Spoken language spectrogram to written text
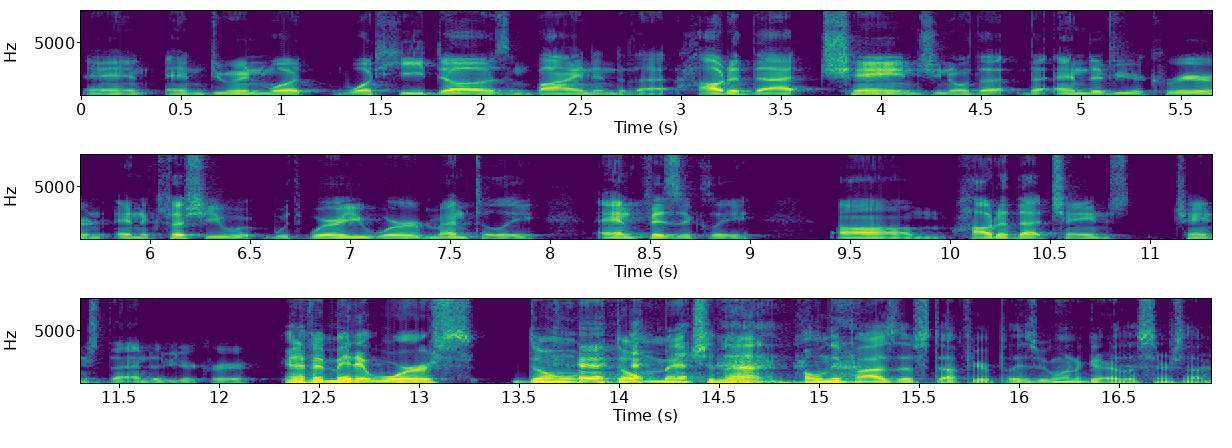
and and doing what what he does and buying into that, how did that change? You know, the the end of your career and, and especially with, with where you were mentally and physically. Um, how did that change change the end of your career? And if it made it worse, don't don't mention that. Only positive stuff here, please. We want to get our listeners up.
